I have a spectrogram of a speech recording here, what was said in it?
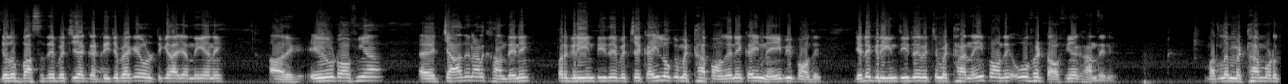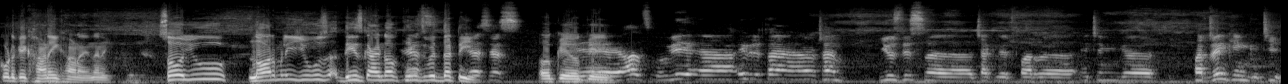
ਜਦੋਂ ਬੱਸ ਦੇ ਵਿੱਚ ਜਾਂ ਗੱਡੀ 'ਚ ਬਹਿ ਕੇ ਉਲਟੀਆਂ ਆ ਜਾਂਦੀਆਂ ਨੇ ਆਹ ਦੇਖ ਇਹ ਟੌਫੀਆਂ ਚਾਹ ਦੇ ਨਾਲ ਖਾਂਦੇ ਨੇ ਪਰ ਗ੍ਰੀਨ ਟੀ ਦੇ ਵਿੱਚ ਕਈ ਲੋਕ ਮਿੱਠਾ ਪਾਉਂਦੇ ਨੇ ਕਈ ਨਹੀਂ ਵੀ ਪਾਉਂਦੇ ਜਿਹੜੇ ਗ੍ਰੀਨ ਟੀ ਦੇ ਵਿੱਚ ਮਿੱਠਾ ਨਹੀਂ ਪਾਉਂਦੇ ਉਹ ਫਿਰ ਟੌਫੀਆਂ ਖਾਂਦੇ ਨੇ ਮਤਲਬ ਮਿੱਠਾ ਮੁੜ ਘੁੜ ਕੇ ਖਾਣਾ ਹੀ ਖਾਣਾ ਇਹਨਾਂ ਨੇ so you normally use these kind of things with the tea Yes, yes. Okay okay We also we uh, every time, time use this uh, chocolate for uh, eating uh, for drinking tea.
